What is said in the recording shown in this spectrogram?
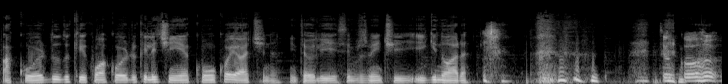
acordo do que com o acordo que ele tinha com o coiote, né? Então ele simplesmente ignora. Trocou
